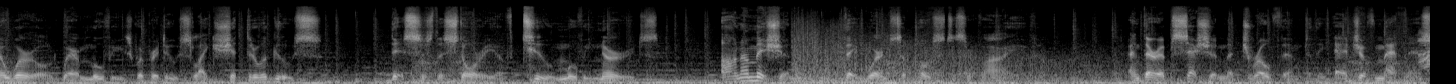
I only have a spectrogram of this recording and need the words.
a world where movies were produced like shit through a goose, this is the story of two movie nerds on a mission they weren't supposed to survive, and their obsession that drove them to the edge of madness.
